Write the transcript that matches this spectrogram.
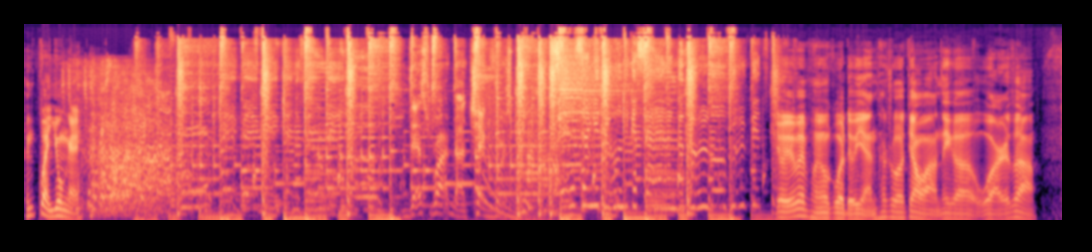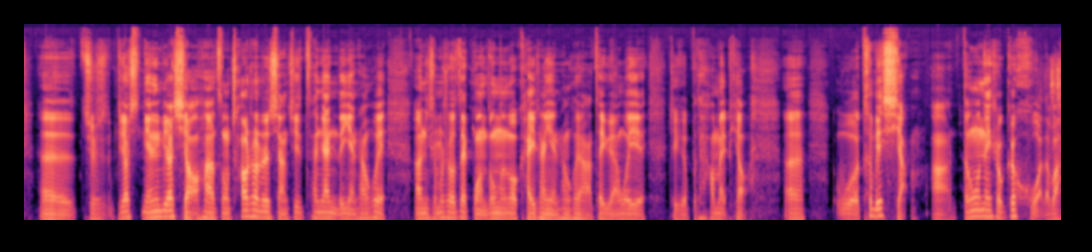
很管用哎。有一位朋友给我留言，他说：“调啊，那个我儿子啊，呃，就是比较年龄比较小哈，总吵吵着想去参加你的演唱会啊。你什么时候在广东能够开一场演唱会啊？再远我也这个不太好买票，呃，我特别想啊，等我那首歌火了吧。”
